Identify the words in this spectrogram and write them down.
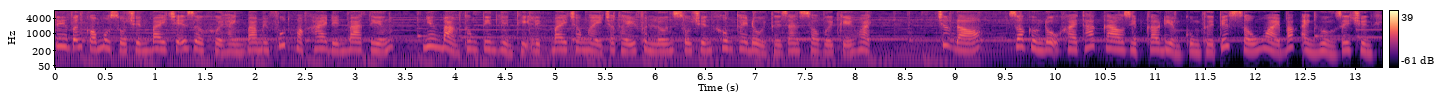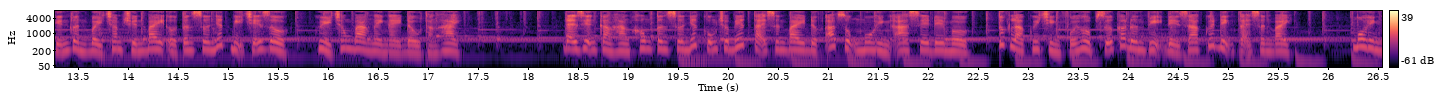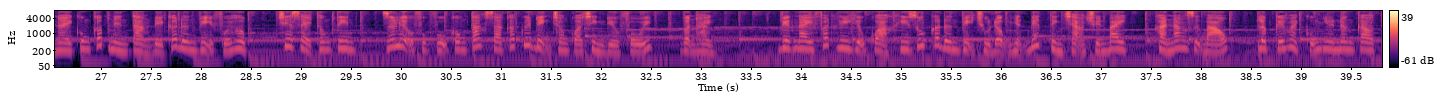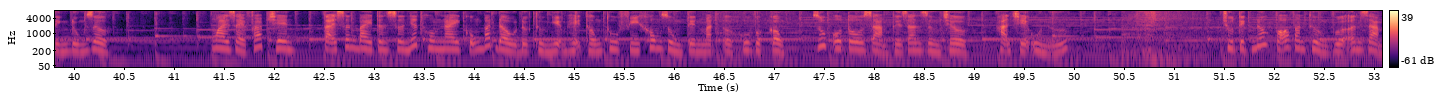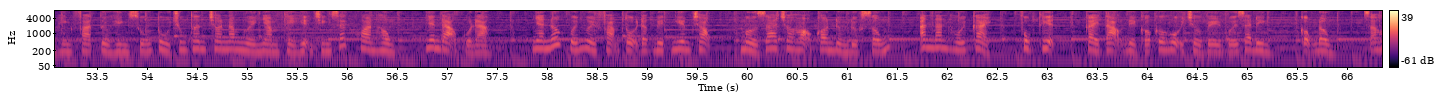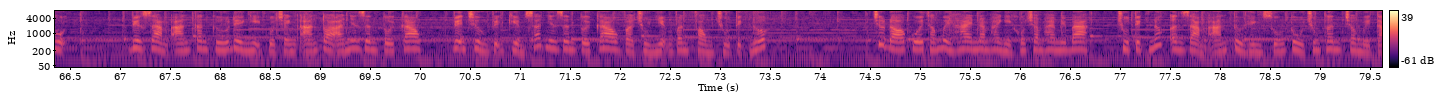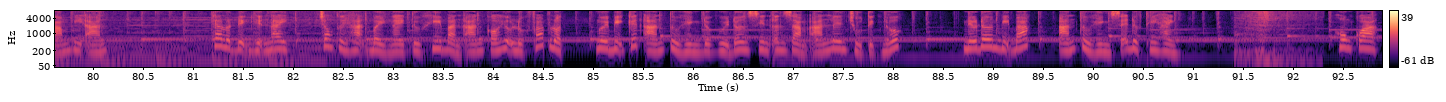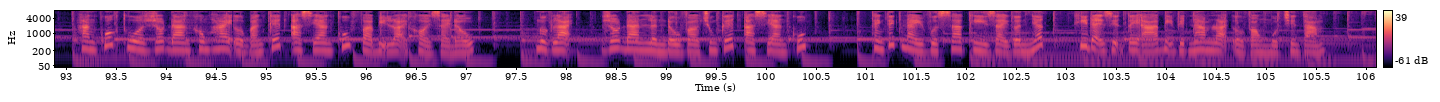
Tuy vẫn có một số chuyến bay trễ giờ khởi hành 30 phút hoặc 2 đến 3 tiếng, nhưng bảng thông tin hiển thị lịch bay trong ngày cho thấy phần lớn số chuyến không thay đổi thời gian so với kế hoạch. Trước đó, do cường độ khai thác cao dịp cao điểm cùng thời tiết xấu ngoài Bắc ảnh hưởng dây chuyền khiến gần 700 chuyến bay ở Tân Sơn Nhất bị trễ giờ, hủy trong 3 ngày ngày đầu tháng 2. Đại diện cảng hàng không Tân Sơn Nhất cũng cho biết tại sân bay được áp dụng mô hình ACDM, tức là quy trình phối hợp giữa các đơn vị để ra quyết định tại sân bay. Mô hình này cung cấp nền tảng để các đơn vị phối hợp, chia sẻ thông tin, dữ liệu phục vụ công tác ra các quyết định trong quá trình điều phối, vận hành. Việc này phát huy hiệu quả khi giúp các đơn vị chủ động nhận biết tình trạng chuyến bay, khả năng dự báo, lập kế hoạch cũng như nâng cao tính đúng giờ. Ngoài giải pháp trên, tại sân bay Tân Sơn Nhất hôm nay cũng bắt đầu được thử nghiệm hệ thống thu phí không dùng tiền mặt ở khu vực cổng, giúp ô tô giảm thời gian dừng chờ, hạn chế ùn ứ. Chủ tịch nước Võ Văn Thưởng vừa ân giảm hình phạt tử hình xuống tù trung thân cho 5 người nhằm thể hiện chính sách khoan hồng, nhân đạo của Đảng. Nhà nước với người phạm tội đặc biệt nghiêm trọng, mở ra cho họ con đường được sống, ăn năn hối cải, phục thiện, cải tạo để có cơ hội trở về với gia đình, cộng đồng, xã hội. Việc giảm án căn cứ đề nghị của Tránh án Tòa án Nhân dân tối cao, Viện trưởng Viện Kiểm sát Nhân dân tối cao và chủ nhiệm văn phòng Chủ tịch nước. Trước đó cuối tháng 12 năm 2023, Chủ tịch nước ân giảm án tử hình xuống tù trung thân cho 18 bị án. Theo luật định hiện nay, trong thời hạn 7 ngày từ khi bản án có hiệu lực pháp luật, người bị kết án tử hình được gửi đơn xin ân giảm án lên Chủ tịch nước. Nếu đơn bị bác, án tử hình sẽ được thi hành. Hôm qua, Hàn Quốc thua Jordan 0-2 ở bán kết ASEAN Cup và bị loại khỏi giải đấu. Ngược lại, Jordan lần đầu vào chung kết ASEAN Cup. Thành tích này vượt xa kỳ giải gần nhất khi đại diện Tây Á bị Việt Nam loại ở vòng 1 trên 8.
